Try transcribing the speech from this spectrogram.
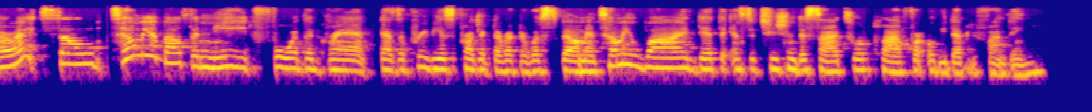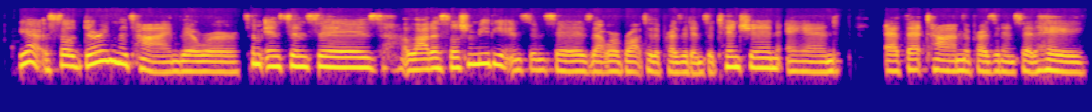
All right. So tell me about the need for the grant as a previous project director with Spelman. Tell me why did the institution decide to apply for OVW funding? Yeah, so during the time, there were some instances, a lot of social media instances that were brought to the president's attention. And at that time, the president said, Hey,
